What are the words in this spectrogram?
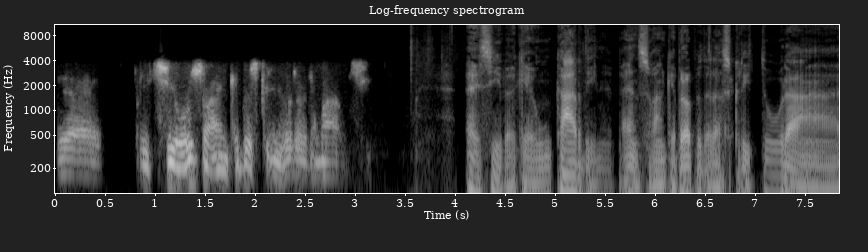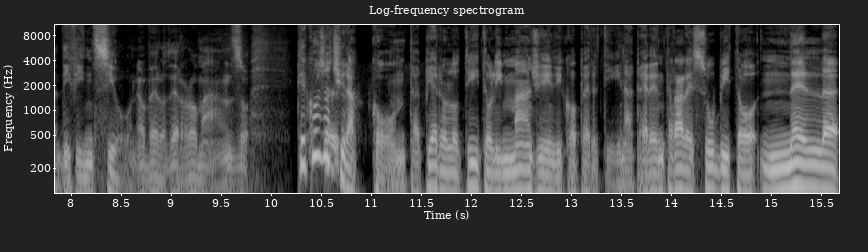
è preziosa anche per scrivere romanzi. Eh sì, perché è un cardine, penso, anche proprio della scrittura di finzione, ovvero del romanzo. Che cosa ci racconta Piero Lotito l'immagine di copertina per entrare subito nel,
